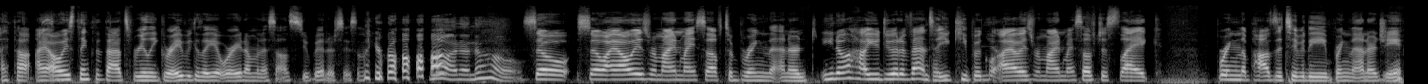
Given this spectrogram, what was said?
I thought I always think that that's really great because I get worried I'm going to sound stupid or say something wrong. No, no, no. So, so I always remind myself to bring the energy. You know how you do at events, how you keep it. cool. I always remind myself just like bring the positivity, bring the energy.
